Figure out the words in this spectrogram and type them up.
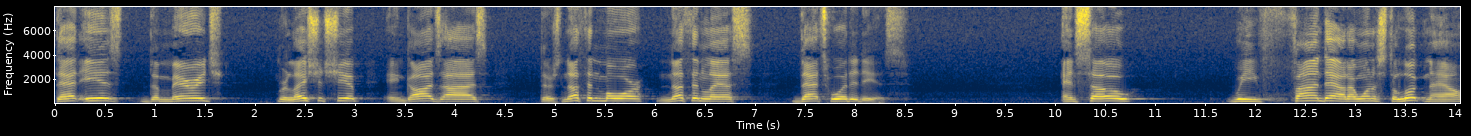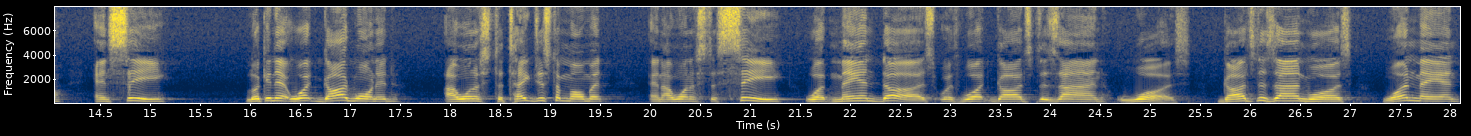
That is the marriage relationship in God's eyes. There's nothing more, nothing less. That's what it is. And so we find out, I want us to look now and see, looking at what God wanted, I want us to take just a moment and I want us to see what man does with what God's design was. God's design was one man,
